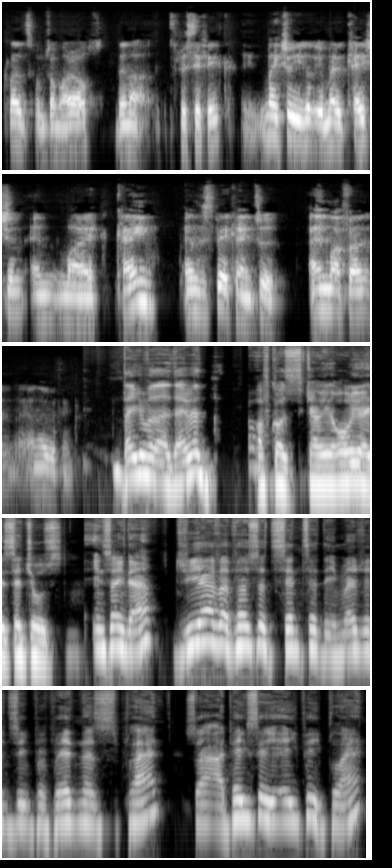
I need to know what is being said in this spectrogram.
clothes from somewhere else. They're not specific. Make sure you got your medication and my cane and the spare cane too, and my phone and everything. Thank you for that, David. Of course, carry all your essentials. In saying that, do you have a person-centered emergency preparedness plan? So i a PCEP plan?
